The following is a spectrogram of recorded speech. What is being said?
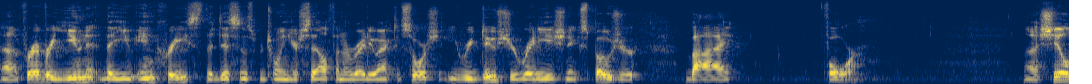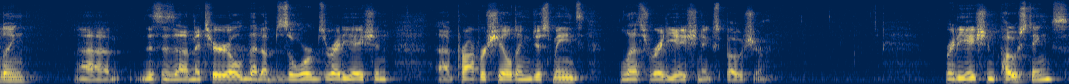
Uh, for every unit that you increase the distance between yourself and a radioactive source, you reduce your radiation exposure by four. Uh, shielding, uh, this is a material that absorbs radiation. Uh, proper shielding just means less radiation exposure. Radiation postings.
